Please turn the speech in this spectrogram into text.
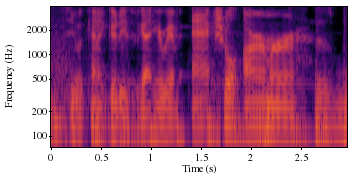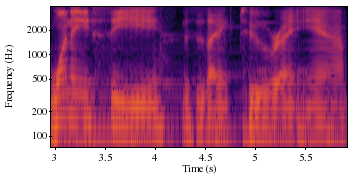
Let's see what kind of goodies we got here. We have actual armor. This is 1 AC. This is, I think, 2, right? Yeah.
